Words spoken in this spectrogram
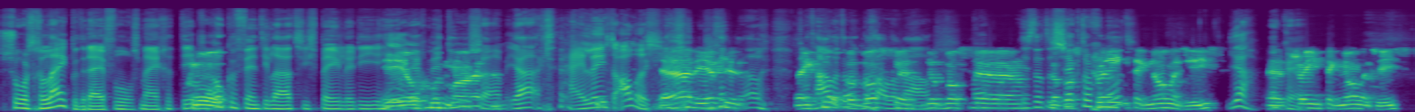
soortgelijk bedrijf volgens mij getipt. Klopt. Ook een ventilatiespeler die heel, Heel erg met maar- duurzaam. Ja, Hij leest alles. Ja, die heb je- Nee, Dat houden we klopt. het ook nog was, allemaal. Dat was, Maar eh, is dat een was sectorgenoot? Train Technologies. ja, oké. Train Technologies.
